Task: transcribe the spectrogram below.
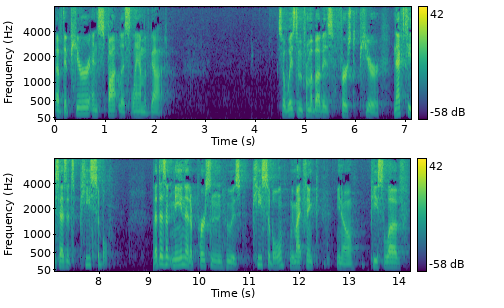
of the pure and spotless Lamb of God. So, wisdom from above is first pure. Next, he says it's peaceable. That doesn't mean that a person who is peaceable, we might think, you know, peace, love,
